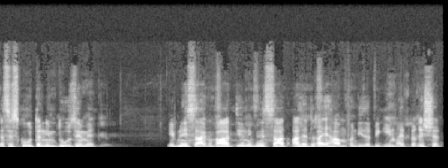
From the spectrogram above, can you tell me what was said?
das ist gut, dann nimm du sie mit. Ibn Ishaq, Wagdi und Ibn Sa'd, alle drei haben von dieser Begebenheit berichtet.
